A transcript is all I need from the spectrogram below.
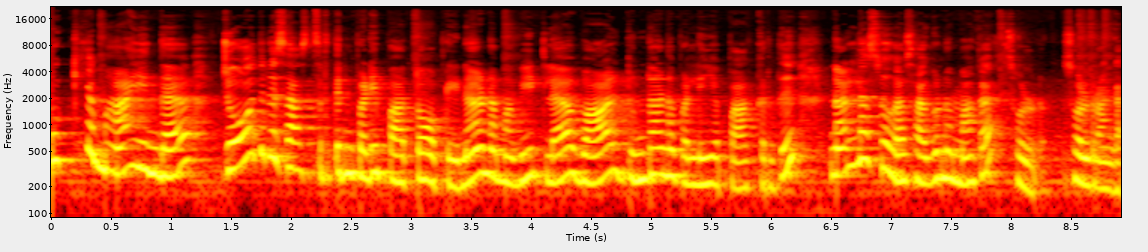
முக்கியமாக இந்த ஜோதிட சாஸ்திரத்தின்படி பார்த்தோம் அப்படின்னா நம்ம வீட்டில் வால் துண்டான பள்ளியை பார்க்குறது நல்ல சுக சகுனமாக சொல் சொல்கிறாங்க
